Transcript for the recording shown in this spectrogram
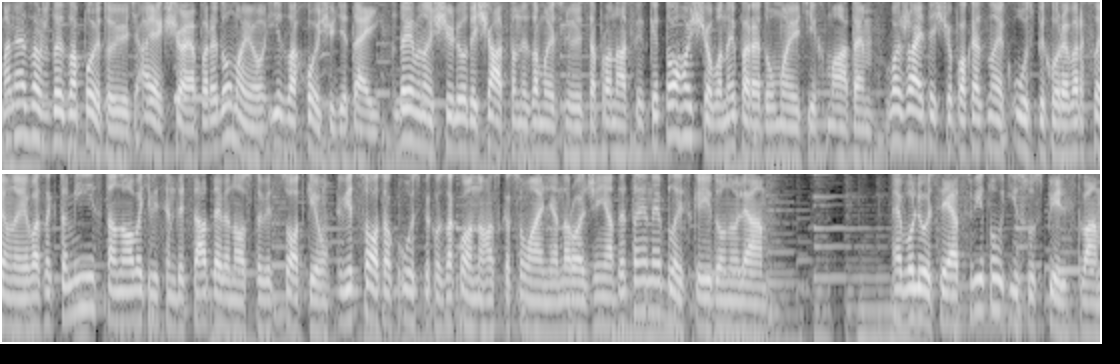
Мене завжди запитують, а якщо я передумаю і захочу дітей. Дивно, що люди часто не замислюються про наслідки того, що вони передумають їх мати. Вважайте, що показник успіху реверсивної вазектомії становить 80-90%. Відсоток успіху законного скасування народження дитини близький до нуля. Еволюція світу і суспільства.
